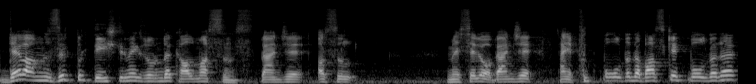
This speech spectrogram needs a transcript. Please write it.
devamlı zırt pırt değiştirmek zorunda kalmazsınız. Bence asıl mesele o. Bence hani futbolda da basketbolda da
